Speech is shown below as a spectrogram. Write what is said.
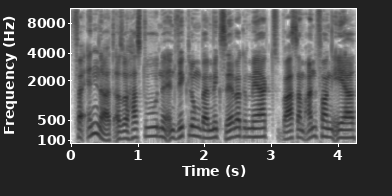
verändert? Also hast du eine Entwicklung bei Mick selber gemerkt? War es am Anfang eher,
